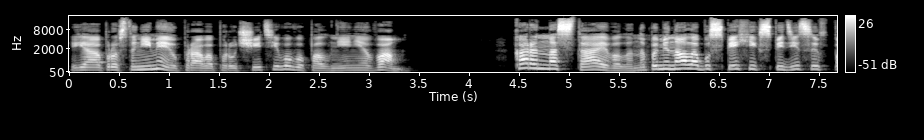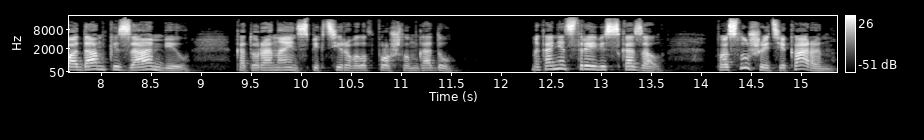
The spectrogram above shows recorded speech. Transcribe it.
Я просто не имею права поручить его выполнение вам». Карен настаивала, напоминала об успехе экспедиции в Паданг и Замбию, которую она инспектировала в прошлом году. Наконец Трэвис сказал — «Послушайте, Карен,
